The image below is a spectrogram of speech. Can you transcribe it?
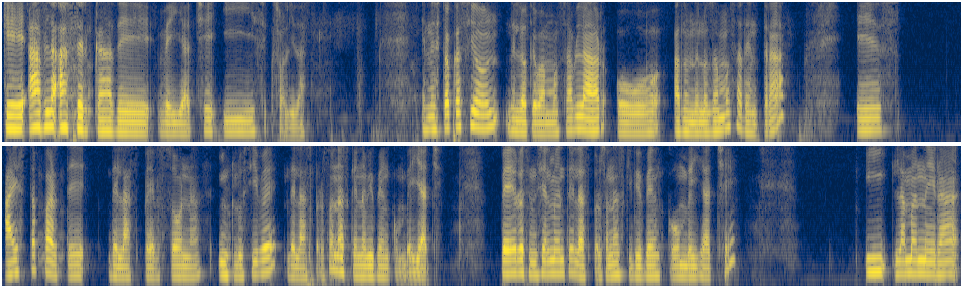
que habla acerca de VIH y sexualidad. En esta ocasión, de lo que vamos a hablar o a donde nos vamos a adentrar es a esta parte de las personas, inclusive de las personas que no viven con VIH pero esencialmente las personas que viven con VIH y la manera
